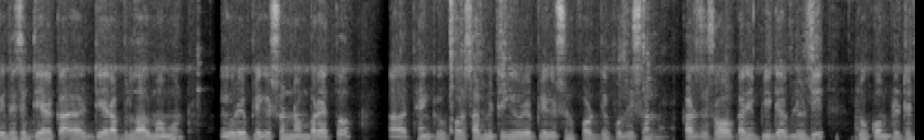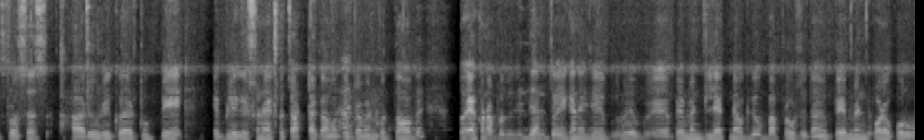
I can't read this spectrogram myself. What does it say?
দেখেছি dear dear Abdullah Al Mamun your application number এত thank you for submitting your application for the position কার্য সহকারী PWD to completed process are you require to pay application একশো চার টাকা আমাকে পেমেন্ট করতে হবে? তো এখন আপনি যদি দেন, তো এখানে যে পেমেন্ট লেট নাও কেউ বা প্রসেস আমি পেমেন্ট পরে করব।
